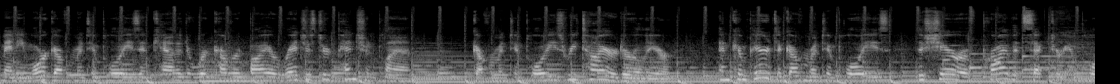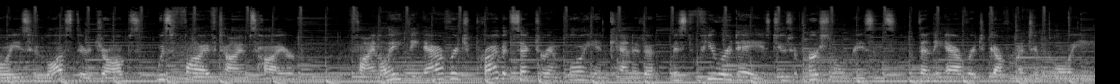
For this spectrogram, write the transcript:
Many more government employees in Canada were covered by a registered pension plan. Government employees retired earlier. And compared to government employees, the share of private sector employees who lost their jobs was five times higher. Finally, the average private sector employee in Canada missed fewer days due to personal reasons than the average government employee.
